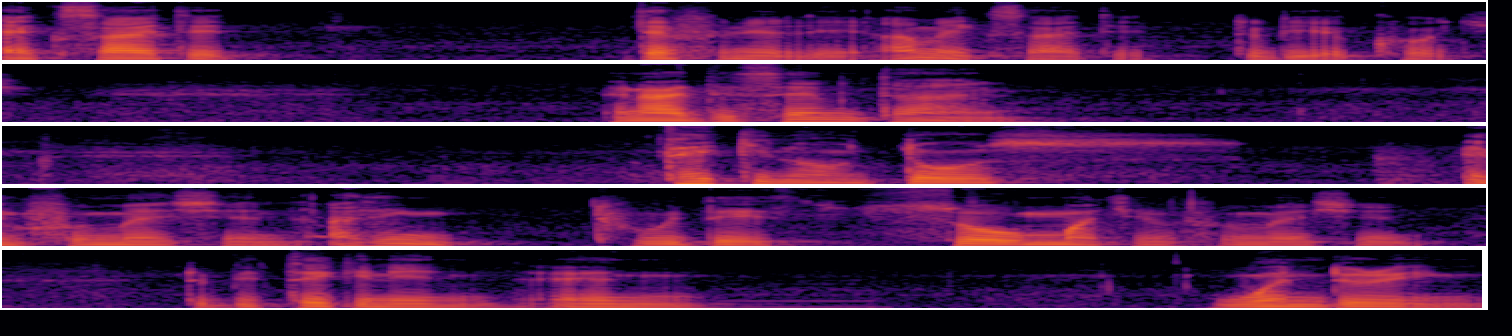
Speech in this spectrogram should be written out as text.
excited, definitely, I'm excited to be a coach. And at the same time, taking on those information, I think two days, so much information to be taken in and wondering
